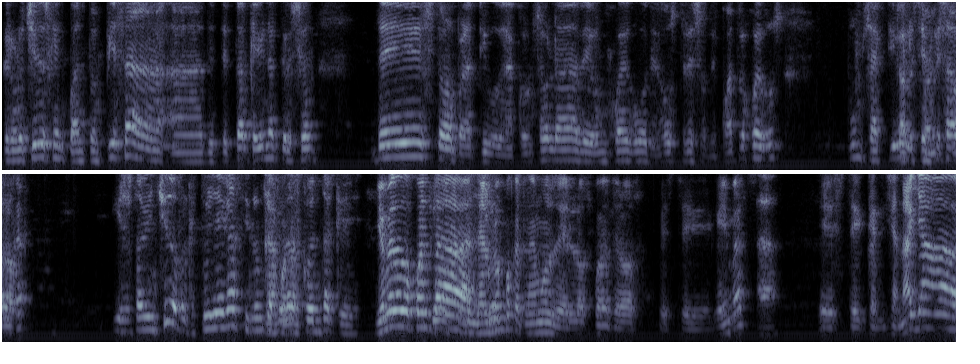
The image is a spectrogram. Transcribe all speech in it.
pero lo chido es que en cuanto empieza a, detectar que hay una alteración del sistema operativo de la consola, de un juego, de dos, tres o de cuatro juegos, pum, se activa y se empieza a bajar. Y eso está bien chido porque tú llegas y nunca te das cuenta que. Yo me he dado cuenta en el grupo que tenemos de los juegos de los este, gamers, ah. este, que dicen, ah, ya,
